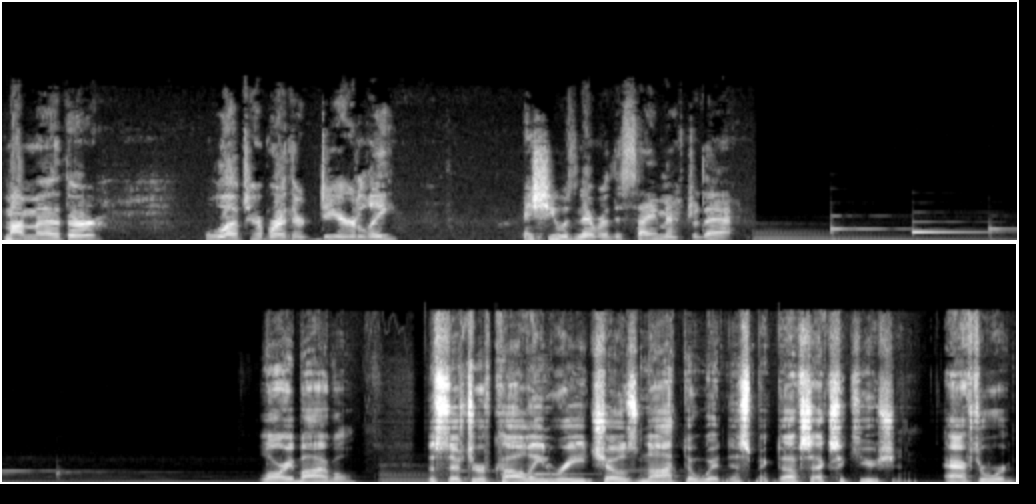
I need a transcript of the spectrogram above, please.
My mother loved her brother dearly, and she was never the same after that. Lori Bible, the sister of Colleen Reed, chose not to witness McDuff's execution. Afterward,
